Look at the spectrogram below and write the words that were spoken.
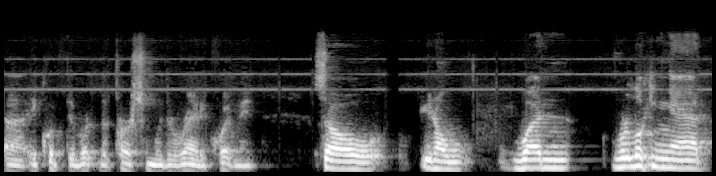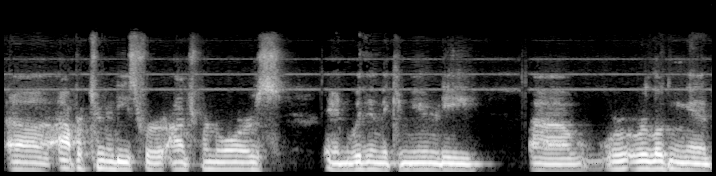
uh, equip the, the, person with the right equipment. So you know when we're looking at uh, opportunities for entrepreneurs and within the community, we're, we're, looking at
